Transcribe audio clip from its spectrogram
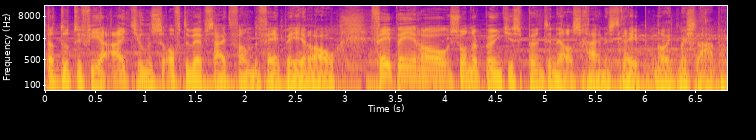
Dat doet u via iTunes of de website van de VPRO. VPRO zonder puntjes.nl schuine streep Nooit meer slapen.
